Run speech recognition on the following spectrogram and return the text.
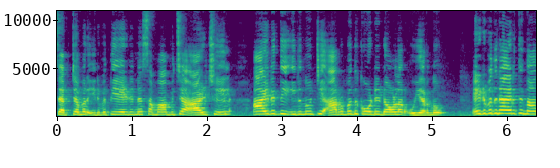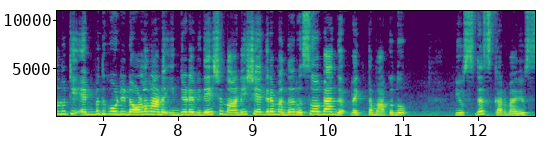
സെപ്റ്റംബർ ഇരുപത്തിയേഴിന് സമാപിച്ച ആഴ്ചയിൽ ആയിരത്തി ഇരുന്നൂറ്റി അറുപത് കോടി ഡോളർ ഉയർന്നു. എഴുപതിനായിരത്തി നാനൂറ്റി എൺപത് കോടി ഡോളറാണ് ഇന്ത്യയുടെ വിദേശ നാണ്യശേഖരമെന്ന് റിസർവ് ബാങ്ക് വ്യക്തമാക്കുന്നു. News desk Karma news.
